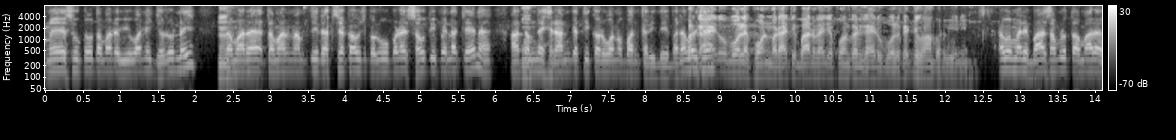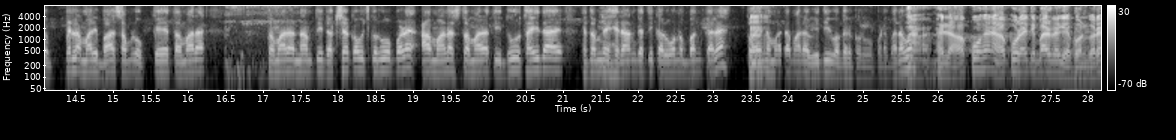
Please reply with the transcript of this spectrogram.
મેં શું કહું તમારે વિવાહની જરૂર નહીં. તમારે તમારા નામથી રક્ષક જ કરવું પડે. સૌથી પહેલા છે ને આ તમને હેરાનગતિ કરવાનો બંધ કરી દે. બરાબર છે? ગાયરું બોલે ફોનમાં રાતે બાર વાગે ફોન કરીને ગાયરું બોલે. કેટલી વાંભરવી એની. હવે મારી બા સાંભળો તમારે પેલા મારી બા સાંભળો કે તમારા તમારા નામથી રક્ષક કવચ કરવું પડે. આ માણસ તમારાથી દૂર થઈ જાય કે તમને હેરાનગતિ કરવાનું બંધ કરે તો એના માટે મારે વિધિ વગર કરવું પડે બરાબર? એટલે હકુ છે ને હકુ રાતે બાર વાગે ફોન કરે.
